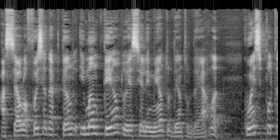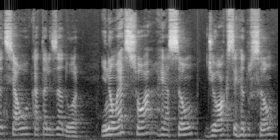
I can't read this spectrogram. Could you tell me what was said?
a célula foi se adaptando e mantendo esse elemento dentro dela com esse potencial catalisador. E não é só a reação de oxirredução.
